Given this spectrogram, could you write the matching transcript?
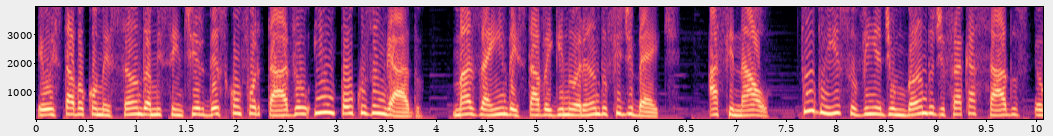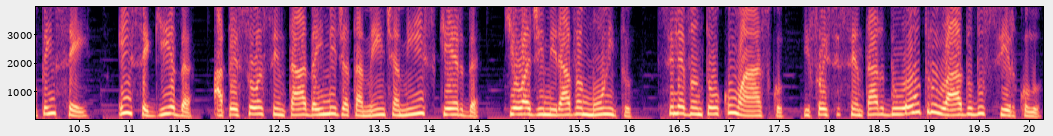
eu estava começando a me sentir desconfortável e um pouco zangado, mas ainda estava ignorando o feedback. Afinal, tudo isso vinha de um bando de fracassados, eu pensei. Em seguida, a pessoa sentada imediatamente à minha esquerda, que eu admirava muito, se levantou com asco e foi se sentar do outro lado do círculo.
